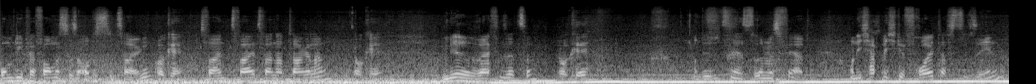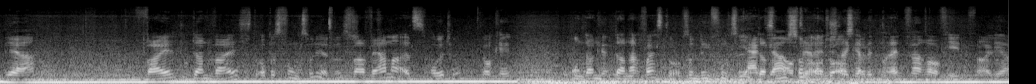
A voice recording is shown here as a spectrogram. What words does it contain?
um die Performance des Autos zu zeigen. okay, Zwei, zwei, zweieinhalb Tage lang, okay, mehrere Reifensätze okay. und wir sitzen jetzt drin und es fährt. Und ich habe mich gefreut, das zu sehen, Ja, weil du dann weißt, ob es funktioniert. Und es war wärmer als heute okay. und dann danach weißt du, ob so ein Ding funktioniert. Ja, das klar, muss so ein der Auto Rennstrecke aushalten. mit einem Rennfahrer auf jeden Fall, ja.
